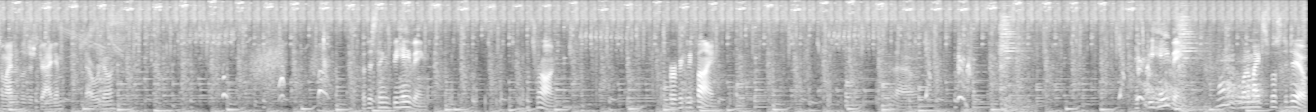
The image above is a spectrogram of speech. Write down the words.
So might as well just drag him? Is that what we're doing? But this thing's behaving. What's wrong? Perfectly fine. Hello. It's behaving. What, what am I supposed to do?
